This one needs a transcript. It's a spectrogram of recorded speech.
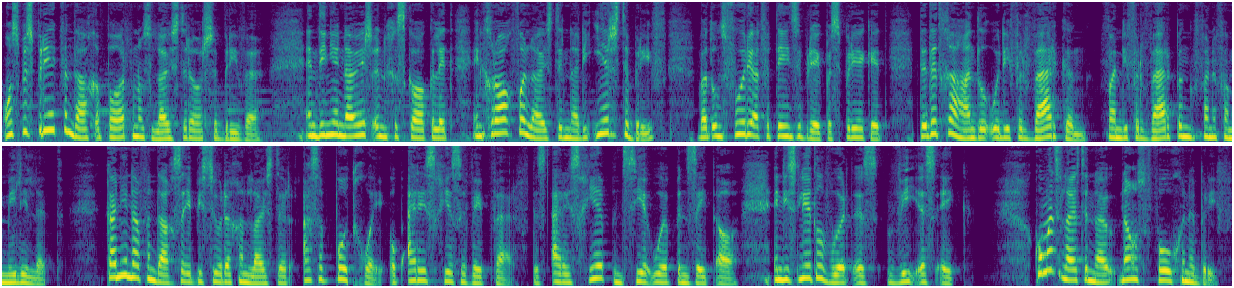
Ons bespreek vandag 'n paar van ons luisteraars se briewe. Indien jy nou eens ingeskakel het en graag wil luister na die eerste brief wat ons voor die advertensiebreek bespreek het, dit het gehandel oor die verwerking van die verwerping van 'n familielid. Kan jy na vandag se episode gaan luister as 'n potgooi op RSG se webwerf. Dis rsg.co.za en die sleutelwoord is wie is ek? Kom ons luister nou na ons volgende brief.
